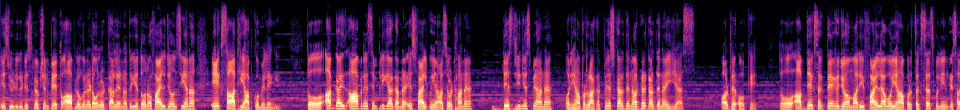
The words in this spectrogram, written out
इस वीडियो के डिस्क्रिप्शन पे तो आप लोगों ने डाउनलोड कर लेना। तो ये दोनों फ़ाइल जो सी है ना, एक साथ ही आपको मिलेंगी। तो अब गाइज़ आपने सिंपली क्या करना है? इस फ़ाइल को यहाँ से उठाना है डिस जीनियस पे आना है और यहाँ पर लाकर पेस्ट कर देना और फिर कर देना है यस और फिर ओके तो आप देख सकते हैं कि जो हमारी फ़ाइल है, वो यहाँ पर सक्सेसफुली इनके साथ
